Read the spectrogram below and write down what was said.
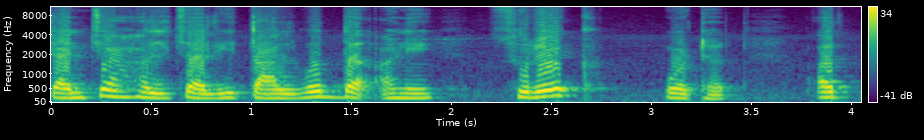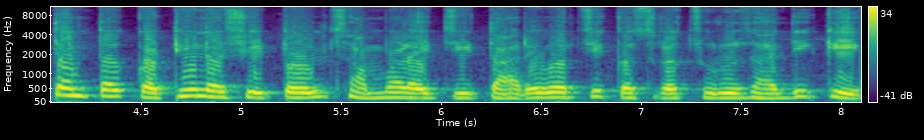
त्यांच्या हालचाली तालबद्ध आणि सुरेख वठत. अत्यंत कठीण अशी तोल सांभाळायची तारेवरची कसरत सुरू झाली की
